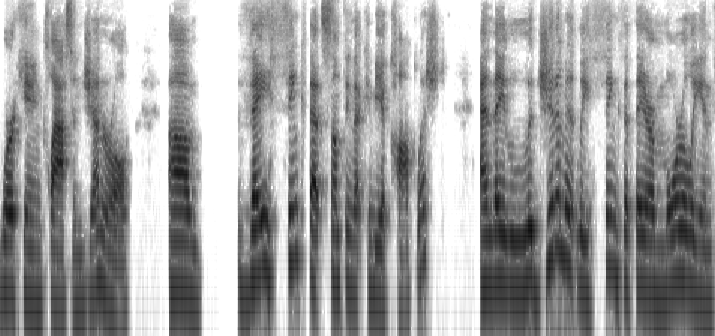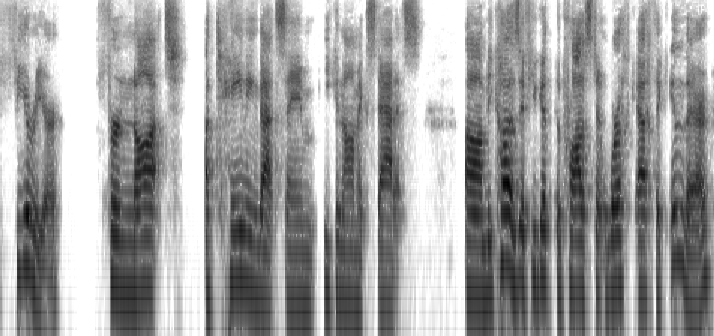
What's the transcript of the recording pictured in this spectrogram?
working class in general, um, they think that's something that can be accomplished, and they legitimately think that they are morally inferior for not attaining that same economic status. Um, because if you get the Protestant work ethic in there,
